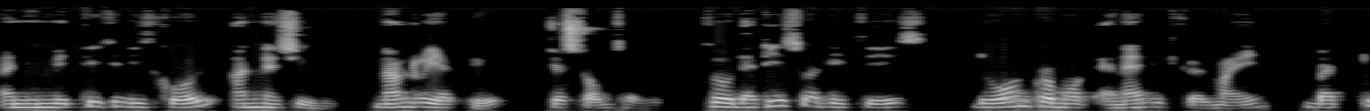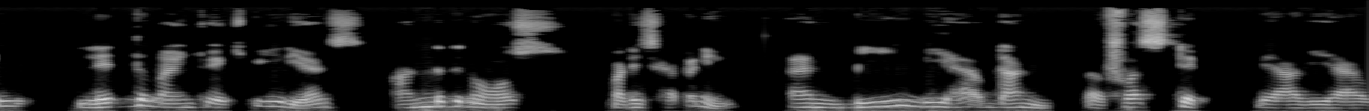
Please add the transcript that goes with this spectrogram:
And in meditation is called unassuming, non-reactive, just observing. So that is what it is. Don't promote analytical mind, but to let the mind to experience under the nose what is happening and being we have done a first step where we have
